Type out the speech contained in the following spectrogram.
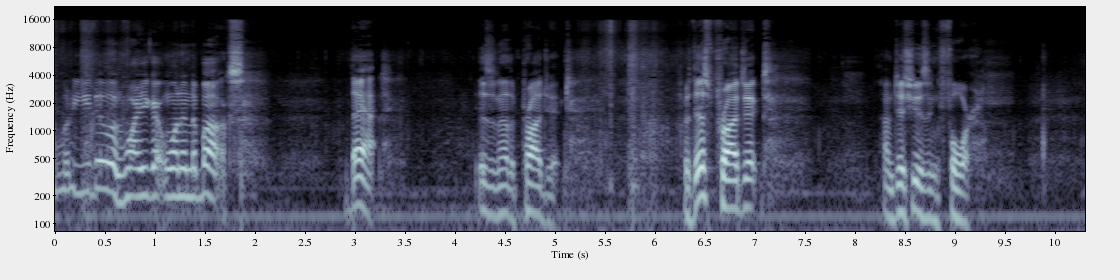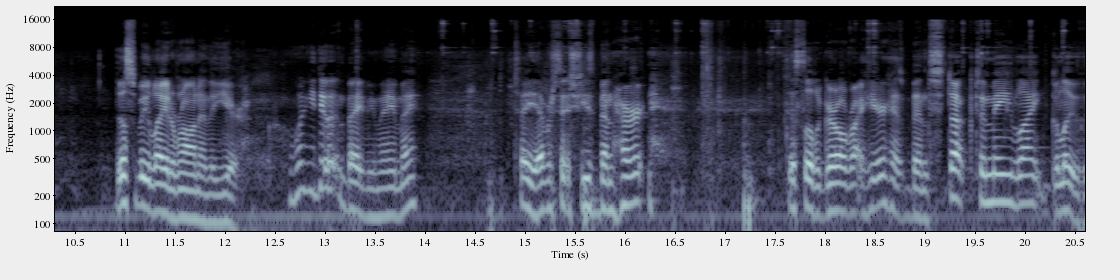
What are you doing? Why you got one in the box? that is another project. For this project, I'm just using four. This will be later on in the year. What are you doing, baby May tell you, ever since she's been hurt, this little girl right here has been stuck to me like glue.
